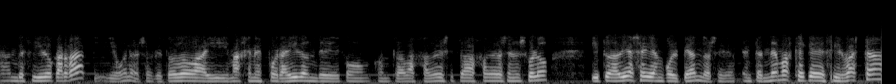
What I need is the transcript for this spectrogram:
han decidido cargar y bueno, sobre todo hay imágenes por ahí donde con, con trabajadores y trabajadoras en el suelo y todavía seguían golpeándose. Entendemos que hay que decir basta.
